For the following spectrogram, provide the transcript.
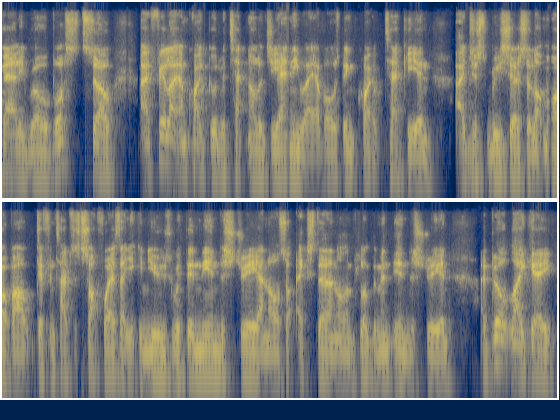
fairly robust. So I feel like I'm quite good with technology anyway. I've always been quite techy, and I just researched a lot more about different types of softwares that you can use within the industry and also external and plug them into the industry. And I built like a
